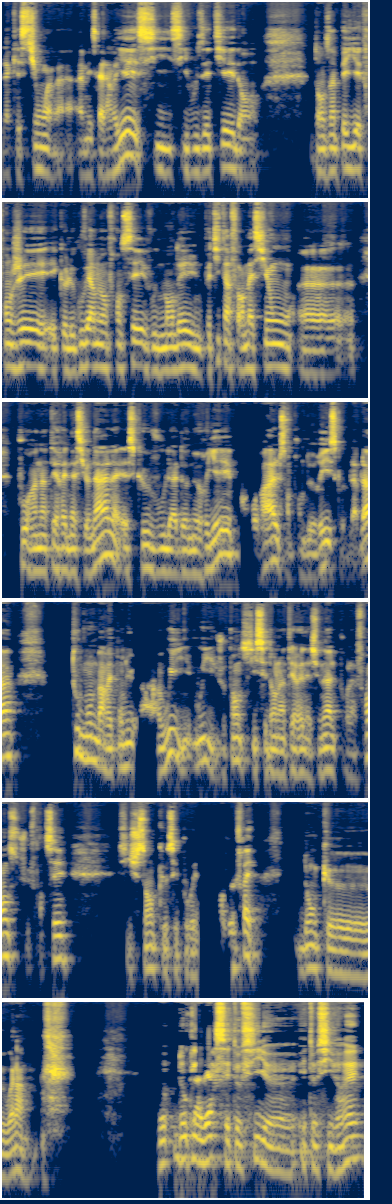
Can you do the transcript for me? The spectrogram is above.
la question à, mes salariés si, si, vous étiez dans, dans un pays étranger et que le gouvernement français vous demandait une petite information euh, pour un intérêt national, est-ce que vous la donneriez par oral, sans prendre de risque, blabla? Tout le monde m'a répondu ah oui, oui, je pense, si c'est dans l'intérêt national pour la France, je suis français, si je sens que c'est pour je le ferai. Donc euh, voilà. Donc, l'inverse est aussi euh, est aussi vrai,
